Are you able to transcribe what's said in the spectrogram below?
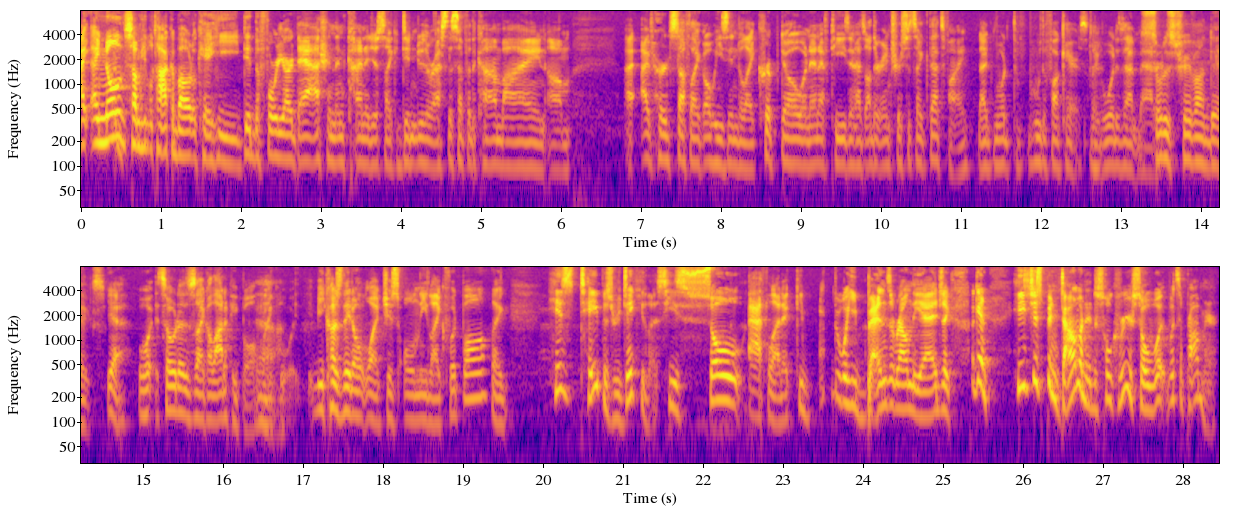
I, I know some people talk about okay, he did the forty yard dash and then kind of just like didn't do the rest of the stuff for the combine. Um, I, I've heard stuff like oh he's into like crypto and NFTs and has other interests. It's like that's fine. Like what? The, who the fuck cares? Like what does that matter? So does Trevon Diggs. Yeah, well, so does like a lot of people, like because they don't what just only like football. Like his tape is ridiculous. He's so athletic. He, the way he bends around the edge, like again, he's just been dominant his whole career. So what? What's the problem here?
